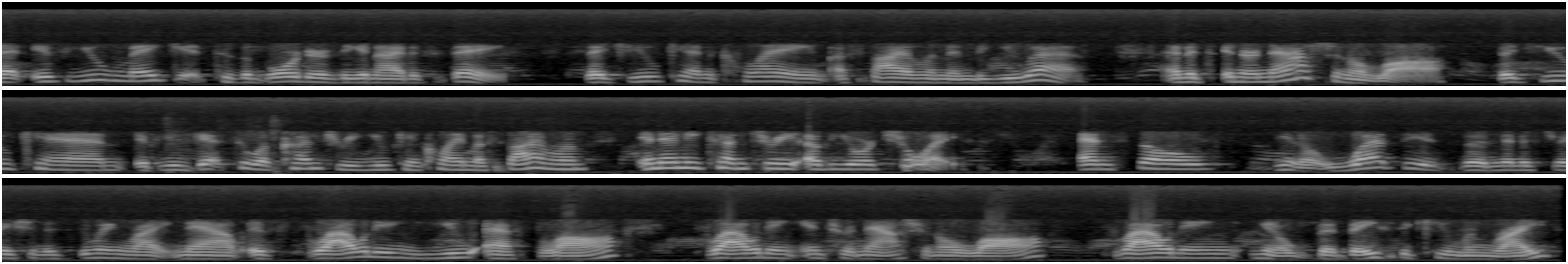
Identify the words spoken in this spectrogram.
that if you make it to the border of the United States, that you can claim asylum in the U.S. And it's international law that you can, if you get to a country, you can claim asylum in any country of your choice. And so, you know, what the, the administration is doing right now is flouting U.S. law, flouting international law, flouting, you know, the basic human rights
